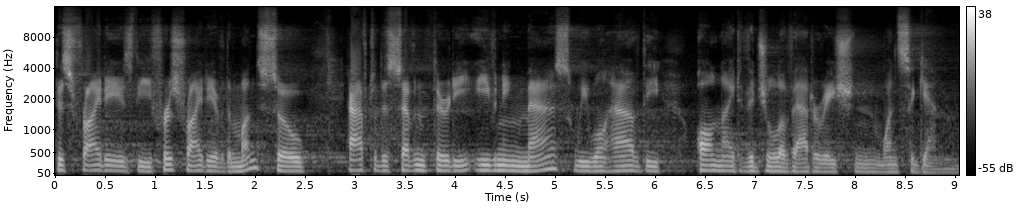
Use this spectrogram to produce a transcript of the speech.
this Friday is the first Friday of the month, so after the 7.30 evening Mass, we will have the all-night vigil of adoration once again.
